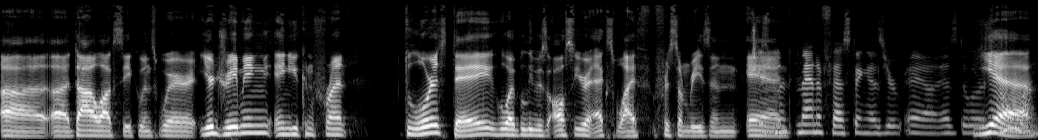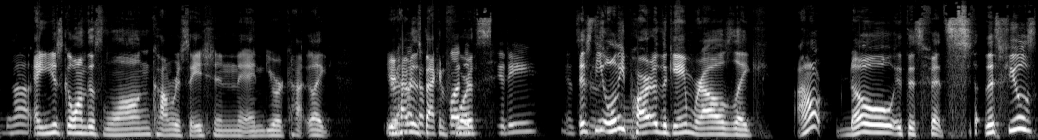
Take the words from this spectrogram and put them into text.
uh, uh, dialogue sequence where you're dreaming and you confront Dolores Dei, who I believe is also your ex-wife for some reason, and ma- manifesting as your yeah, as Dolores. Yeah. Oh and you just go on this long conversation and you're kind like you're, in, having like, this a back and forth. City. It's, It's the only cool. part of the game where I was like, I don't know if this fits. This feels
